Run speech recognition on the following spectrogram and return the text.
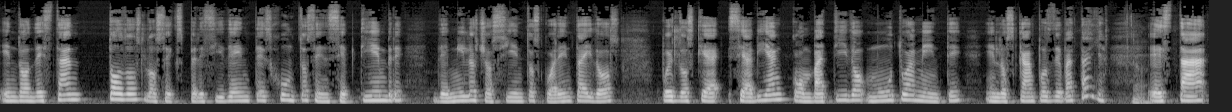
en donde están todos los expresidentes juntos en septiembre de 1842, pues los que se habían combatido mutuamente en los campos de batalla. Está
